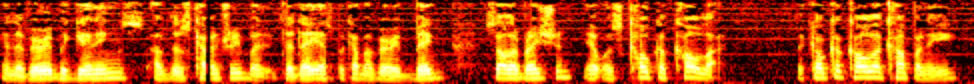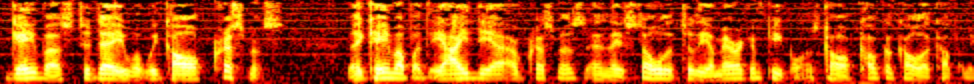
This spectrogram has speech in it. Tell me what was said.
in the very beginnings of this country, but today it's become a very big celebration. It was Coca-Cola. The Coca-Cola company gave us today what we call Christmas. They came up with the idea of Christmas and they sold it to the American people. It's called Coca-Cola Company.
